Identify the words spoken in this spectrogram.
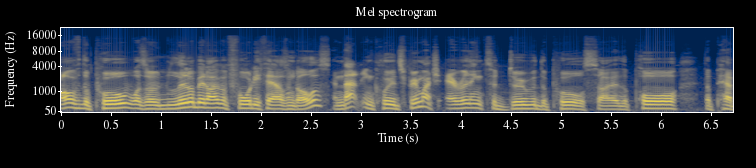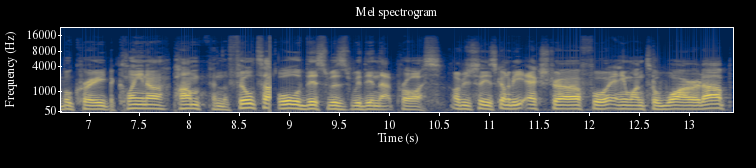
of the pool was a little bit over $40,000 and that includes pretty much everything to do with the pool. So the pour, the pebble pebblecrete, the cleaner, pump and the filter, all of this was within that price. Obviously it's gonna be extra for anyone to wire it up.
